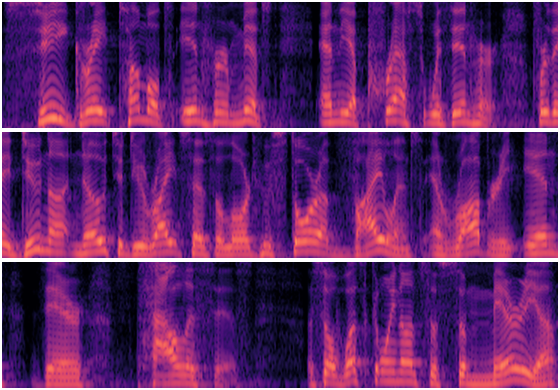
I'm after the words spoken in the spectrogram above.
see great tumults in her midst and the oppressed within her. For they do not know to do right, says the Lord, who store up violence and robbery in their palaces. So, what's going on? So, Samaria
